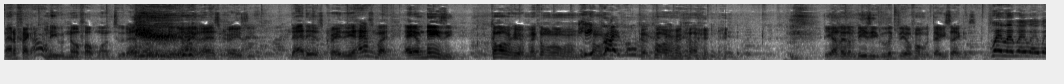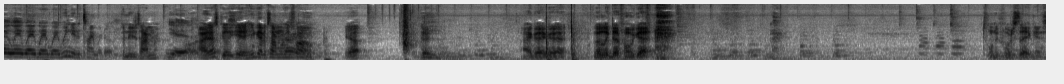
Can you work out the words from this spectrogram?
Matter of fact, I don't even know if I want to. That's OD. that's crazy. That is crazy. It has somebody. Hey, I'm. Come over here, man. Come on, come on. He come on. right over come, come over. Come over here. You gotta let them Deezy look through your phone for 30 seconds. wait, wait, wait, wait, wait, wait, wait, wait, wait. We need a timer though. You need a timer? Yeah. All right, that's good. Yeah, he got a timer on his right. phone. Yep. Good. All right, go ahead, go ahead. Go look at that phone. We got 24 seconds.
